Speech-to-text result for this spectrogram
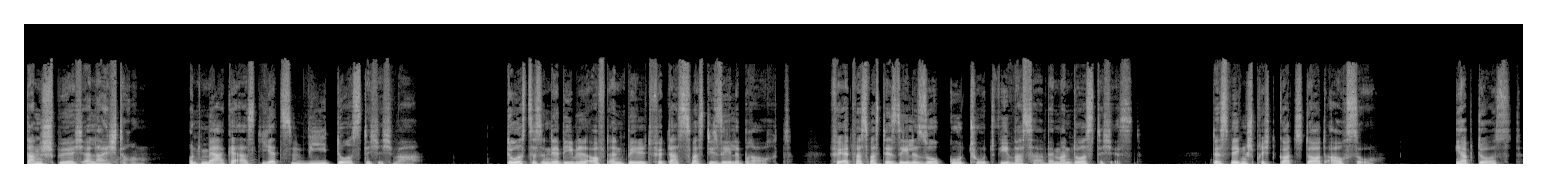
dann spüre ich Erleichterung und merke erst jetzt, wie durstig ich war. Durst ist in der Bibel oft ein Bild für das, was die Seele braucht, für etwas, was der Seele so gut tut wie Wasser, wenn man durstig ist. Deswegen spricht Gott dort auch so. Ihr habt Durst?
